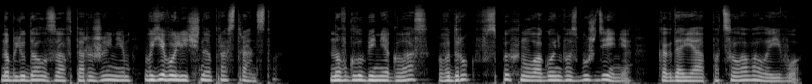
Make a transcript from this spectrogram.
наблюдал за вторжением в его личное пространство. Но в глубине глаз вдруг вспыхнул огонь возбуждения, когда я поцеловала его.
